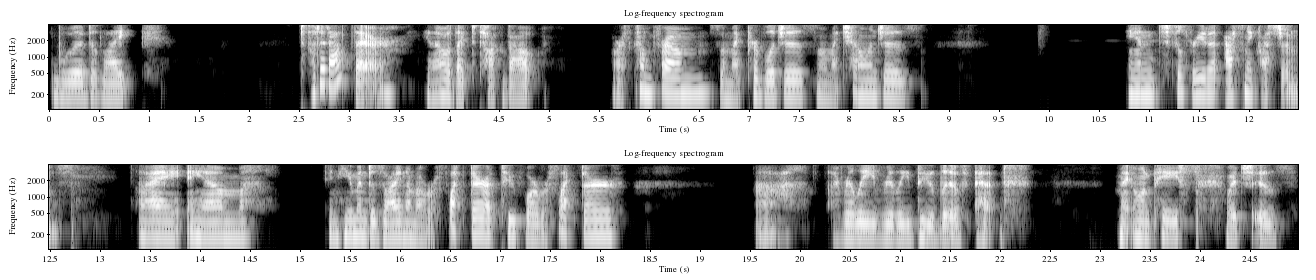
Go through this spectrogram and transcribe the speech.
would like to put it out there. You know, I would like to talk about where I've come from, some of my privileges, some of my challenges. And feel free to ask me questions. I am in human design, I'm a reflector, a 2 4 reflector. Uh, I really, really do live at my own pace, which is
